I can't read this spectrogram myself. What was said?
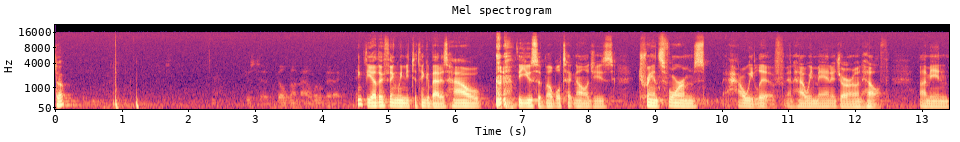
So? Just to build on that a little bit, I think the other thing we need to think about is how the use of mobile technologies transforms how we live and how we manage our own health. I mean,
